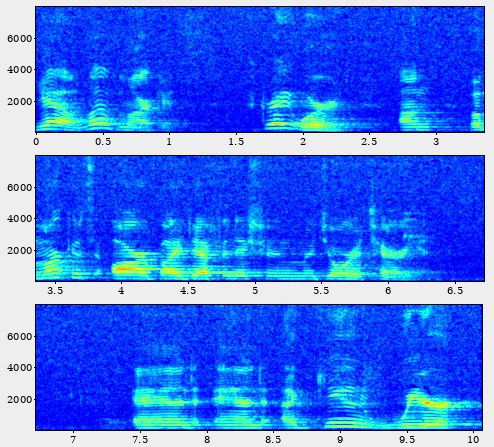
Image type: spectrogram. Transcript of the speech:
yeah, love markets. It's a great word. Um, but markets are, by definition, majoritarian. And, and again, we're,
